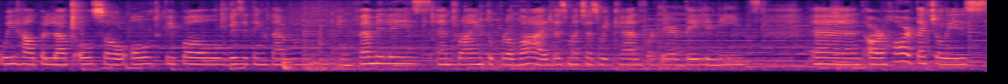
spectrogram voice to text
We help a lot also old people, visiting them in families and trying to provide as much as we can for their daily needs. And our heart actually is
